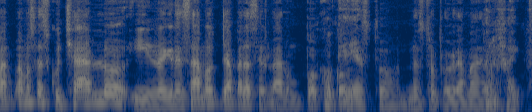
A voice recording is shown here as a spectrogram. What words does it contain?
Va- vamos a escucharlo y regresamos ya para cerrar un poco con esto nuestro programa de hoy. Perfecto.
